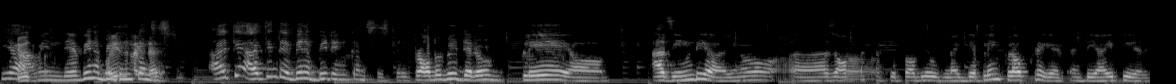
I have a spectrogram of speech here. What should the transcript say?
Yeah, I mean they've been a bit inconsistent. I think I think they've been a bit inconsistent. Probably they don't play uh, as India, you know, uh, as often Uh. as they probably would like. They're playing club cricket at the IPL,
